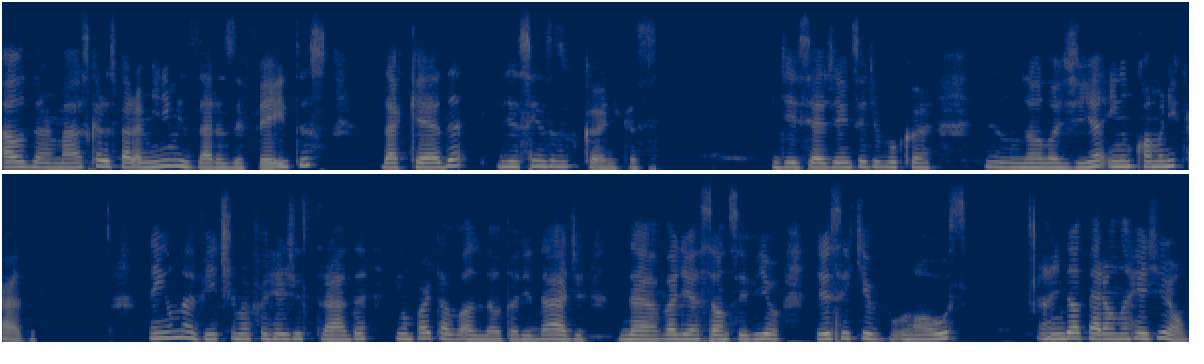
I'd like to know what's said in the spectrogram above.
a usar máscaras para minimizar os efeitos da queda de cinzas vulcânicas, disse a Agência de Vulcanologia em um comunicado. Nenhuma vítima foi registrada e um porta-voz da Autoridade da Aviação Civil disse que voos ainda operam na região.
